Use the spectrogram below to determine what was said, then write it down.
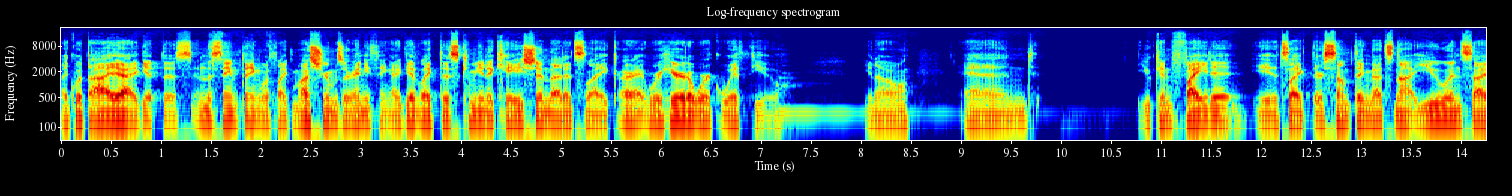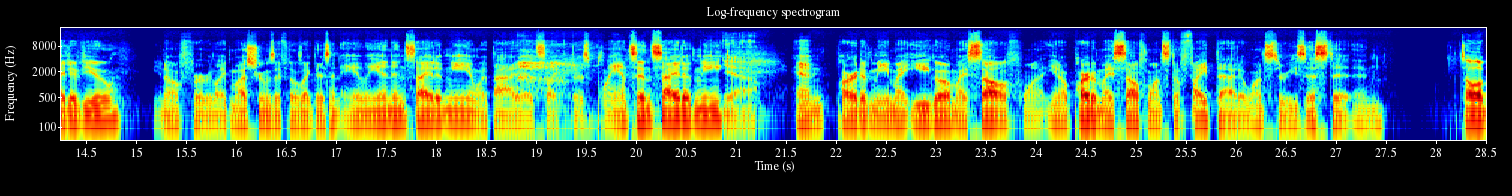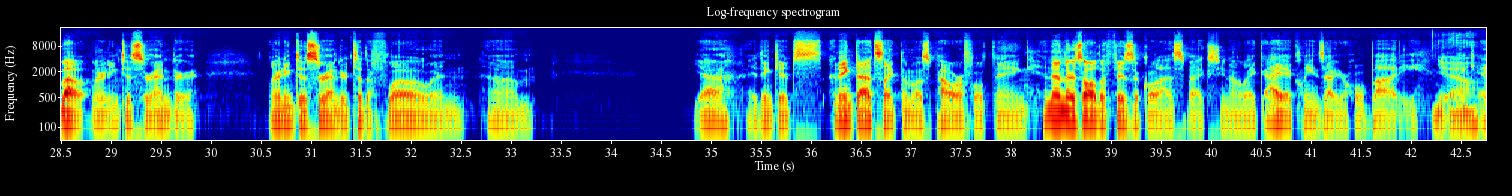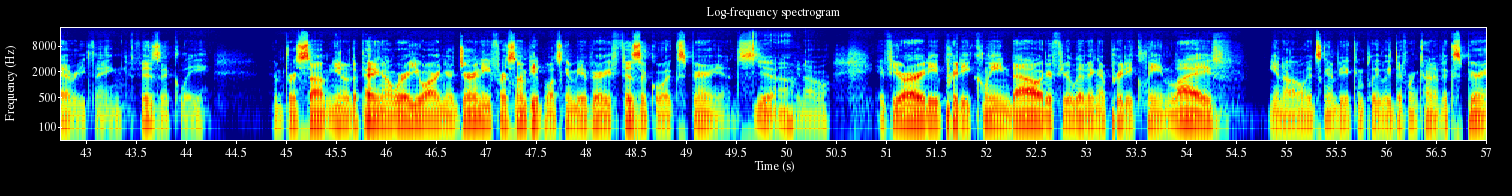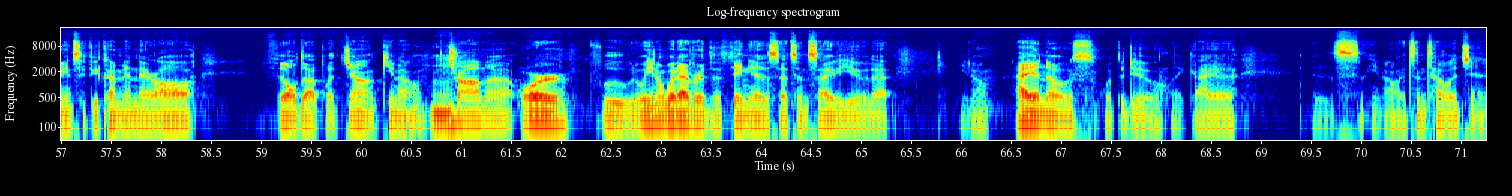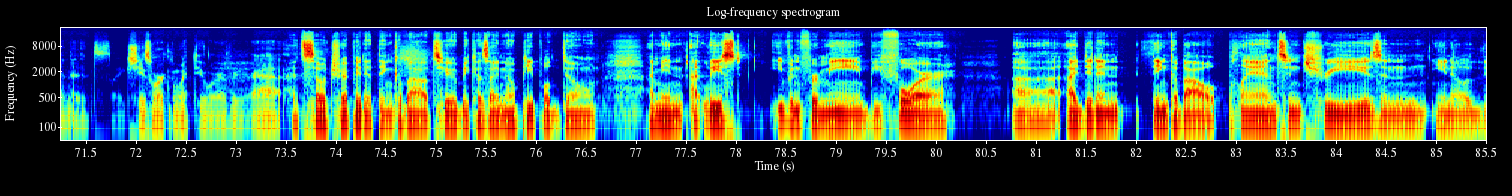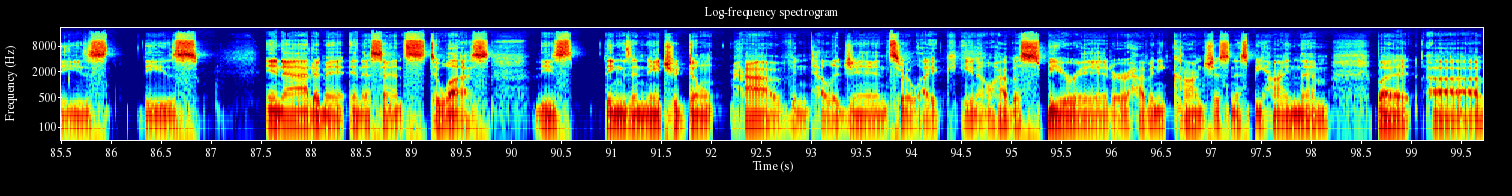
Like with the Aya, I get this and the same thing with like mushrooms or anything. I get like this communication that it's like all right we're here to work with you you know? And you can fight it. It's like there's something that's not you inside of you. You know for like mushrooms it feels like there's an alien inside of me and with Aya, it's like there's plants inside of me. Yeah. and part of me my ego myself want you know part of myself wants to fight that. It wants to resist it. And it's all about learning to surrender learning to surrender to the flow and um yeah i think it's i think that's like the most powerful thing and then there's all the physical aspects you know like aya cleans out your whole body Yeah. like everything physically And for some, you know, depending on where you are in your journey, for some people, it's going to be a very physical experience. Yeah. You know, if you're already pretty cleaned out, if you're living a pretty clean life, you know, it's going to be a completely different kind of experience if you come in there all filled up with junk, you know, Mhm. trauma or food, or, you know, whatever the thing is that's inside of you that, you know, Aya knows what to do. Like Aya is, you know, it's intelligent. It's like she's working with you wherever you're at. It's so trippy to think about too, because I know people don't. I mean, at least even for me, before uh, I didn't think about plants and trees and you know these these inanimate in a sense to us these things in nature don't have intelligence or like you know have a spirit or have any consciousness behind them. But uh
